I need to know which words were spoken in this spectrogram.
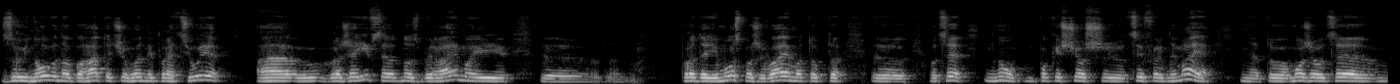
зруйновано, багато чого не працює, а врожаї все одно збираємо і. Продаємо, споживаємо, тобто е, оце, ну, поки що ж е, цифр немає, е, то може оце м,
